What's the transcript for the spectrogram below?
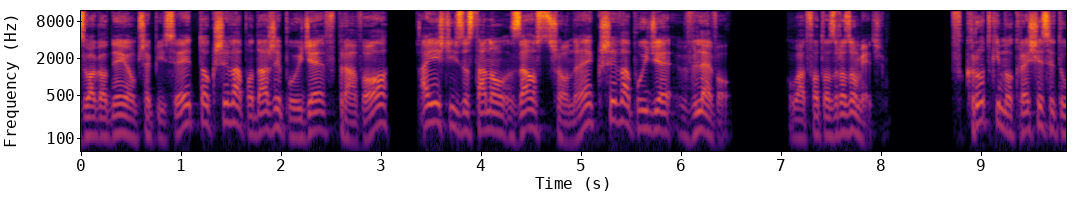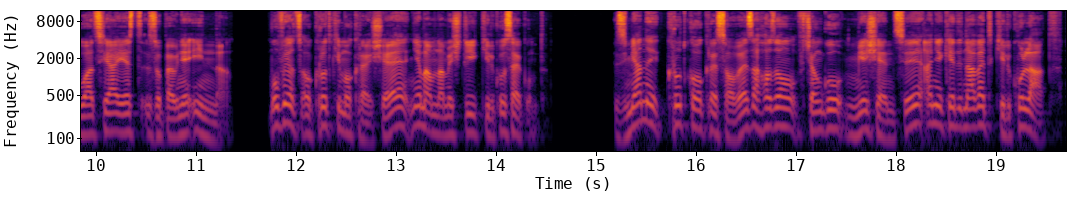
złagodnieją przepisy, to krzywa podaży pójdzie w prawo, a jeśli zostaną zaostrzone, krzywa pójdzie w lewo. Łatwo to zrozumieć. W krótkim okresie sytuacja jest zupełnie inna. Mówiąc o krótkim okresie, nie mam na myśli kilku sekund. Zmiany krótkookresowe zachodzą w ciągu miesięcy, a niekiedy nawet kilku lat.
